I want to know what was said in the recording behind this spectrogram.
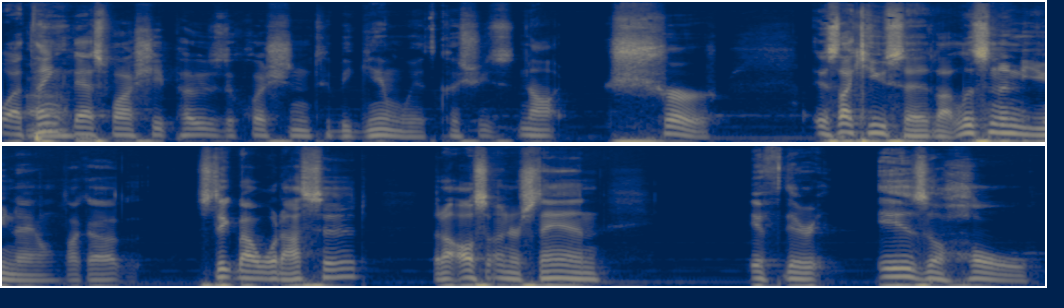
Well, I think Uh, that's why she posed the question to begin with because she's not sure. It's like you said, like listening to you now, like I stick by what I said, but I also understand if there is a hole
